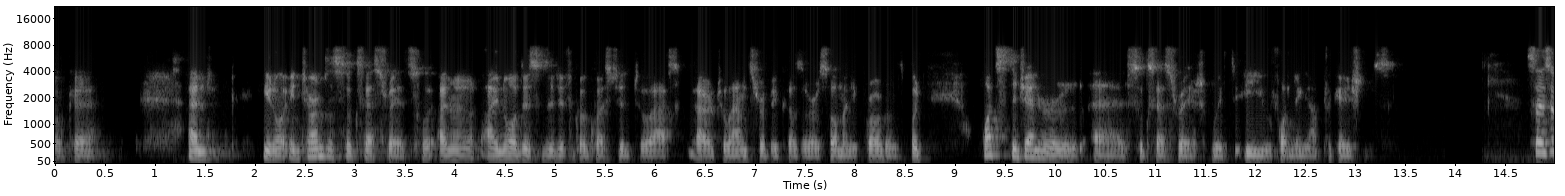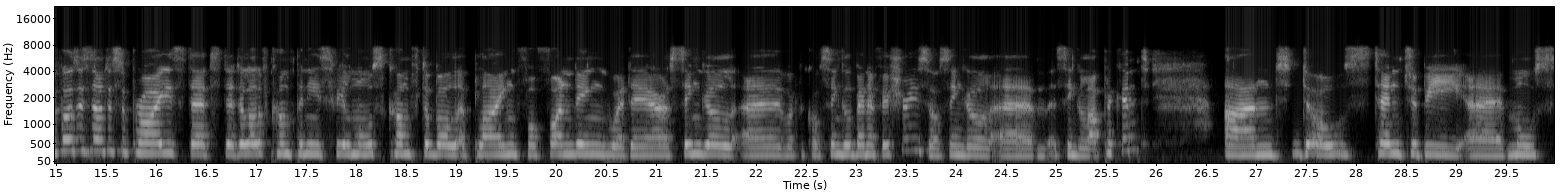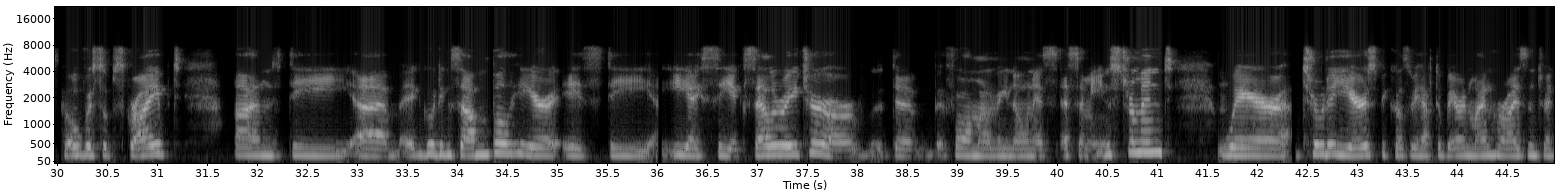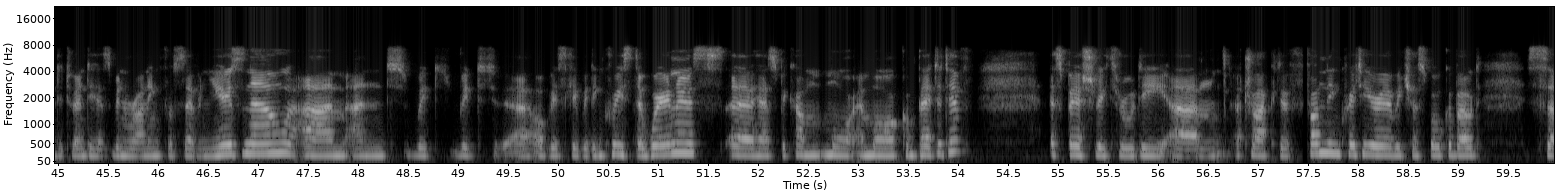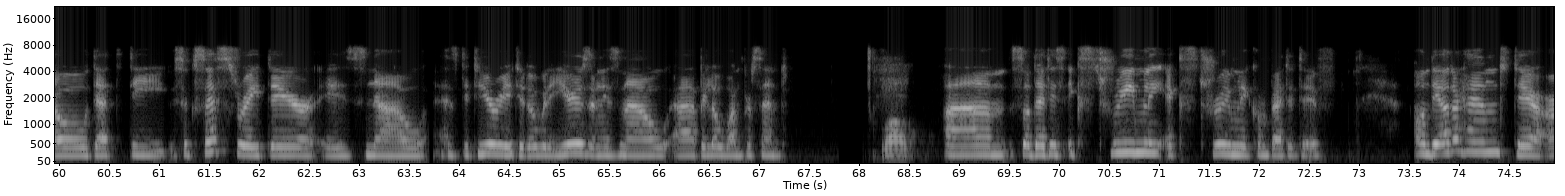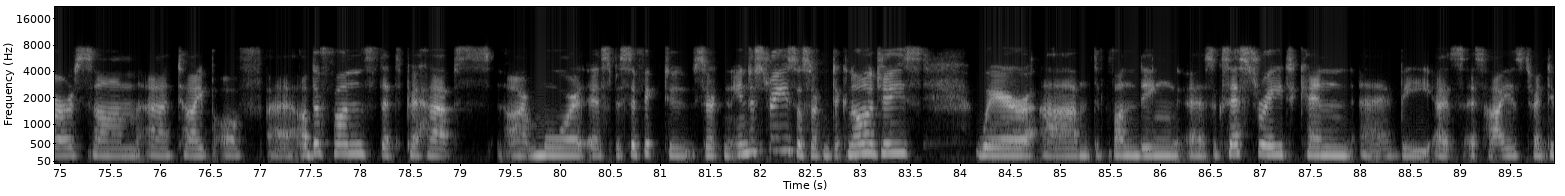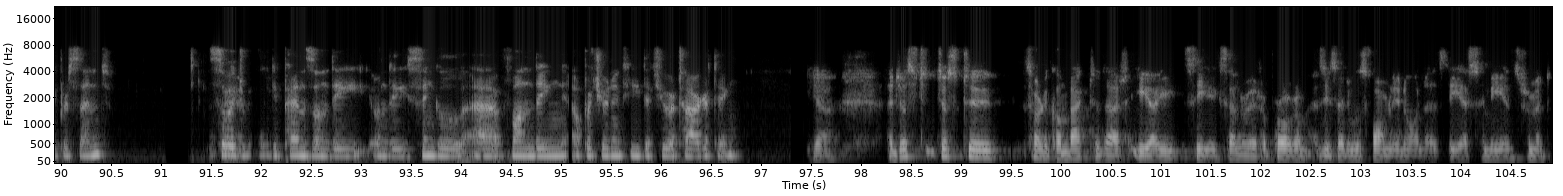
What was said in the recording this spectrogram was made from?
Okay, and you know in terms of success rates, I know I know this is a difficult question to ask or to answer because there are so many programs, but what's the general uh, success rate with EU funding applications? So I suppose it's not a surprise that, that a lot of companies feel most comfortable applying for funding where they are single, uh, what we call single beneficiaries or single um, single applicant. And those tend to be uh, most oversubscribed. And the um, a good example here is the EIC Accelerator, or the formerly known as SME Instrument, mm-hmm. where through the years, because we have to bear in mind Horizon 2020 has been running for seven years now, um, and with with uh, obviously with increased awareness, uh, has become more and more competitive especially through the um, attractive funding criteria, which I spoke about, so that the success rate there is now has deteriorated over the years and is now uh, below 1%. Wow. Um, so that is extremely, extremely competitive. On the other hand, there are some uh, type of uh, other funds that perhaps are more uh, specific to certain industries or certain technologies where um, the funding uh, success rate can uh, be as, as high as 20%. So okay. it really depends on the on the single uh, funding opportunity that you are targeting. Yeah, and just just to sort of come back to that EIC accelerator program, as you said, it was formerly known as the SME instrument.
